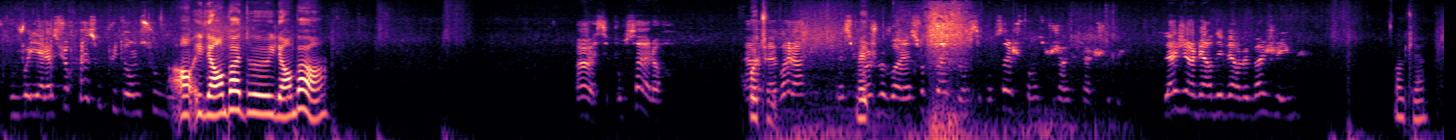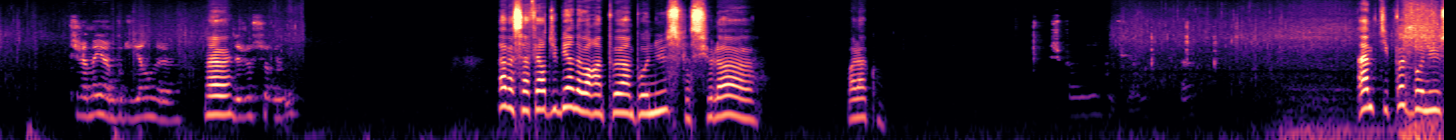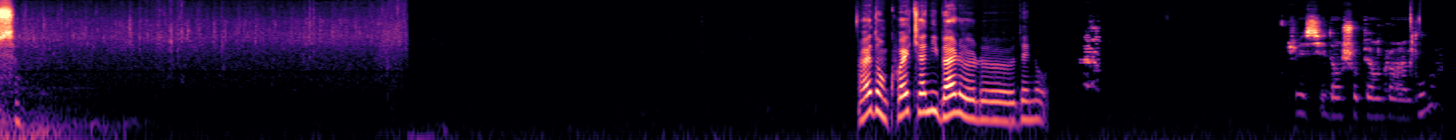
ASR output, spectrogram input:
Vous le voyez à la surface ou plutôt en dessous En- Il est en bas de. Il est en bas, hein. Ah, ouais, c'est pour ça alors. Ah, Ouais, bah tu- voilà. Parce que Mais- moi, je le vois à la surface, donc c'est pour ça que je pense que j'arrive pas à le choper. Là, j'ai regardé vers le bas, je l'ai eu. Ok. Si jamais il y a un bout de viande Ouais, ouais. déjà sur l'eau. Ah, bah, ça va faire du bien d'avoir un peu un bonus parce que là. euh, Voilà quoi. Je sais pas où il est le bout de viande. Un petit peu de bonus. Ouais, donc ouais, cannibale le Deno. Je vais essayer d'en choper encore un bout.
